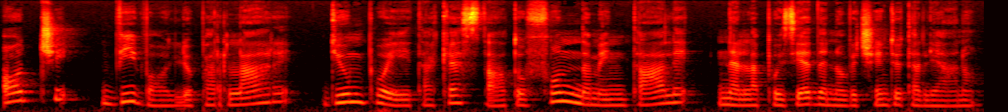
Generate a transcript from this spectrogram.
Oggi vi voglio parlare di un poeta che è stato fondamentale nella poesia del Novecento italiano.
